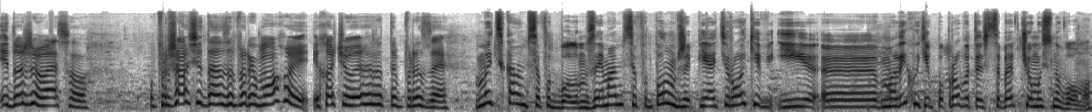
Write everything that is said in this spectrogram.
і дуже весело. Прийшов сюди за перемогою і хочу виграти призи. Ми цікавимося футболом, займаємося футболом вже 5 років, і е, малий хотів попробувати себе в чомусь новому.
